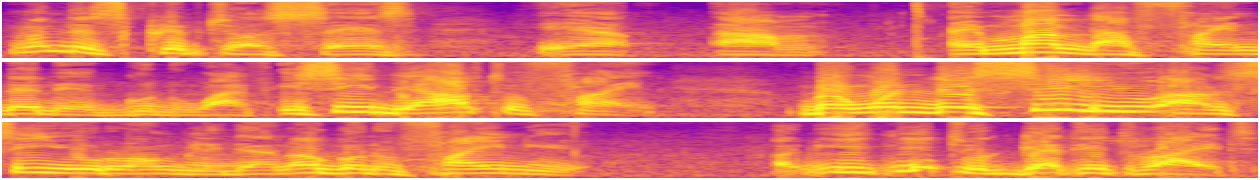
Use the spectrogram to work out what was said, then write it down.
when the scripture says, yeah, um, a man that findeth a good wife. You see, they have to find. But when they see you and see you wrongly, they're not going to find you. You need to get it right.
